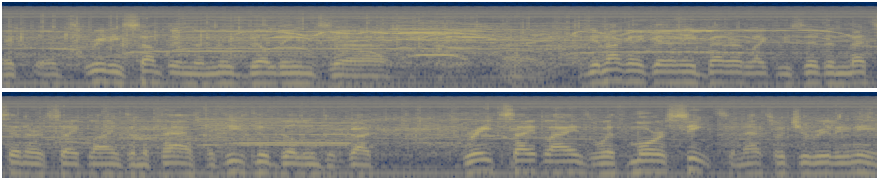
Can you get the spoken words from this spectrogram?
It, it's really something, the new buildings. Uh, uh, you're not going to get any better, like we said, in Met Center sight lines in the past, but these new buildings have got great sight lines with more seats, and that's what you really need.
